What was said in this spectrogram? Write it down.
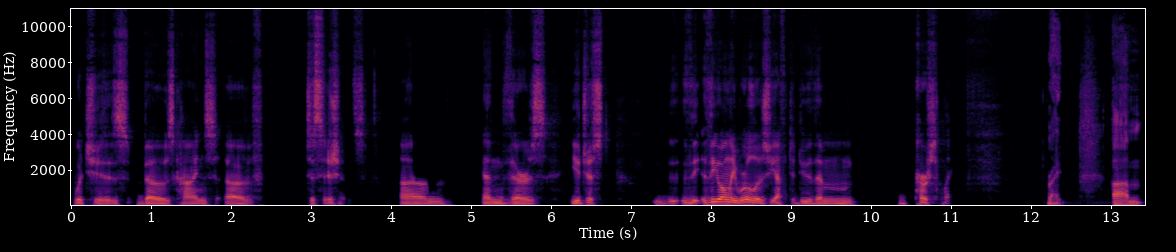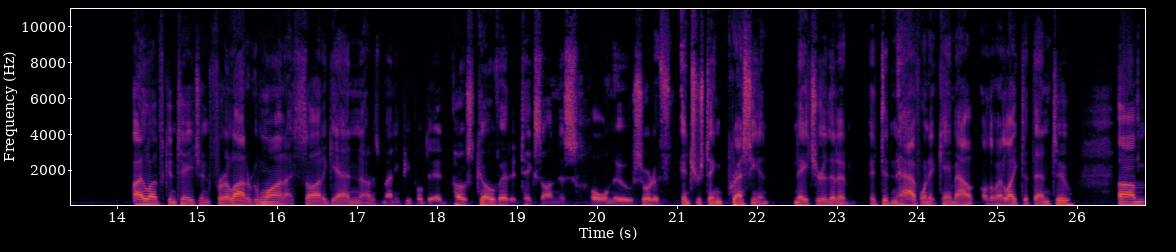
which is those kinds of decisions. Um, and there's you just the the only rule is you have to do them personally. Right. Um, I loved Contagion for a lot of one. I saw it again, as many people did post COVID. It takes on this whole new sort of interesting prescient nature that it, it didn't have when it came out. Although I liked it then too. Um,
